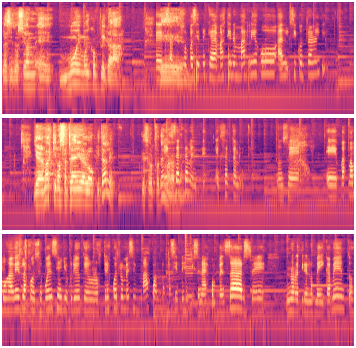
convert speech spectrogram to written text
la situación es muy, muy complicada. Exacto, eh, son pacientes que además tienen más riesgo al, si contraen el virus. Pues. Y además que no se atreven a ir a los hospitales, que es otro tema. Exactamente, exactamente. Entonces, eh, vamos a ver las consecuencias, yo creo que en unos 3, 4 meses más, cuando los pacientes empiecen a descompensarse, no retiren los medicamentos,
